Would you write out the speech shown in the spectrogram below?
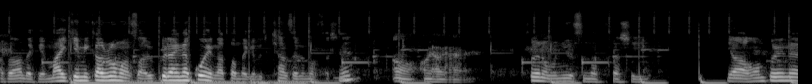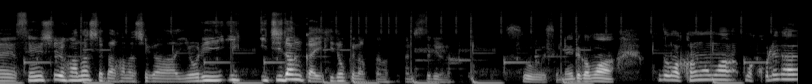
あとなんだっけ、マイケミカルロマンスはウクライナ公演があったんだけど、キャンセルになってたしね。うん、はいはいはい。そういうのもニュースになってたし、いや、本当にね、先週話してた話がよりい一段階ひどくなったなって感じするよね。そうですね。だからまあ、本当まあこのまま、まあ、これが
